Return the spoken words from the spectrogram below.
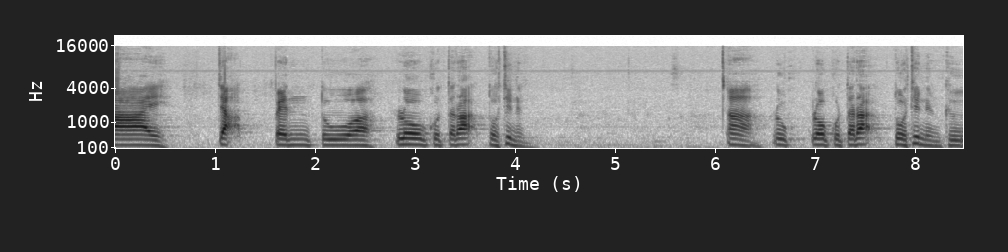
กายจะเป็นตัวโลกุตระตัวที่หนึ่งโลกุตระตัวที่หนึ่งคือ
